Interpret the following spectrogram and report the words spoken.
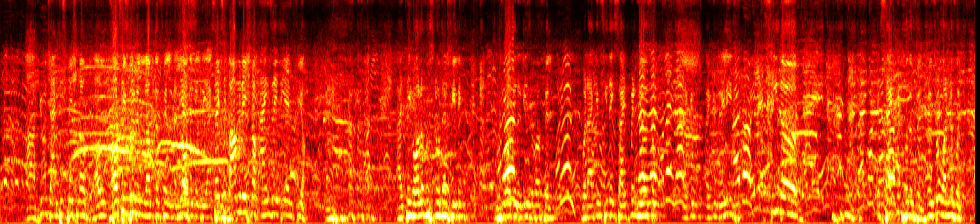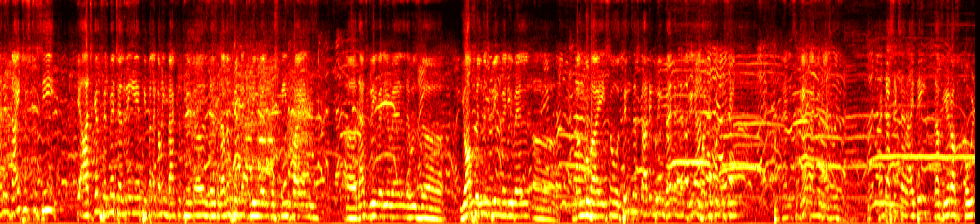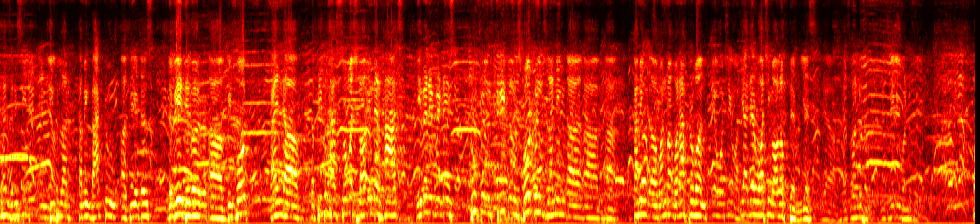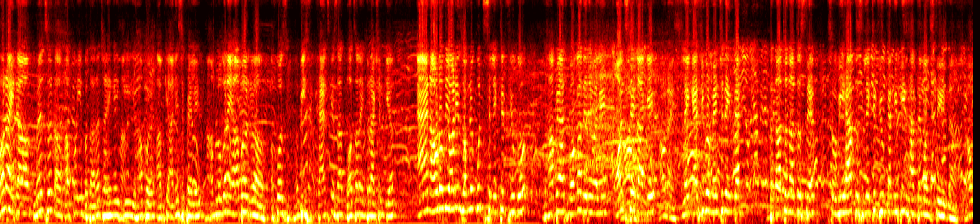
uh, huge anticipation of how, How people will love the film and how Yes. they will react. So to it's a the film. combination of anxiety and fear. I think all of us know that feeling before the release of our film. But I can see the excitement here, so I can I can really see the excitement for the film. So it's so wonderful, and it's nice just to see कि आजकल फिल्में चल रही हैं people are coming back to theaters there's another film that's doing well Kashmir Files uh, that's doing very well there was uh, your film is doing very well uh, Gangubai so things have started doing well and that's really wonderful to see and it's a great time to release this film. Fantastic, sir. I think the fear of COVID has receded and people are coming back to uh, theaters the way they were uh, before. And uh, the people have so much love in their hearts, even if it is two films, three films, four films running, uh, uh, uh, coming uh, one, one after one. They're watching all. Yeah, they're watching all of them. Yes. Yeah, that's wonderful. It's really wonderful. Alright well sir आपको ये बताना चाहेंगे कि यहाँ पर आपके आने से पहले हम लोगों ने यहाँ पर ऑफ़ कोर्स अभी फैंस के साथ बहुत सारा इंटरेक्शन किया। And out of the audience हमने कुछ सिलेक्टेड फ्यू को यहाँ पे आज मौका देने वाले ऑन स्टेज आके। Like as you were mentioning that the Naacho Naacho step so we have the selected few can we please have them on stage now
